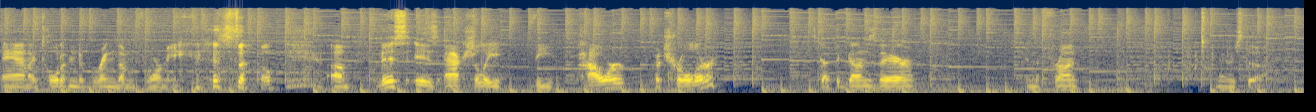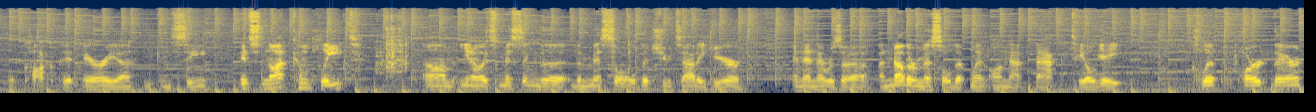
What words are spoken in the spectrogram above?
and I told him to bring them for me. so um, this is actually the Power Patroller. Got the guns there in the front. There's the little cockpit area you can see. It's not complete. Um, you know, it's missing the, the missile that shoots out of here. And then there was a another missile that went on that back tailgate clip part there.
